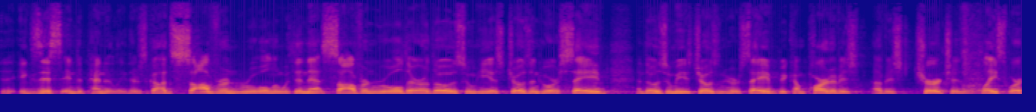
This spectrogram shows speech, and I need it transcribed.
exists independently. There's God's sovereign rule, and within that sovereign rule, there are those whom He has chosen who are saved, and those whom He has chosen who are saved become part of His, of his church, His place where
